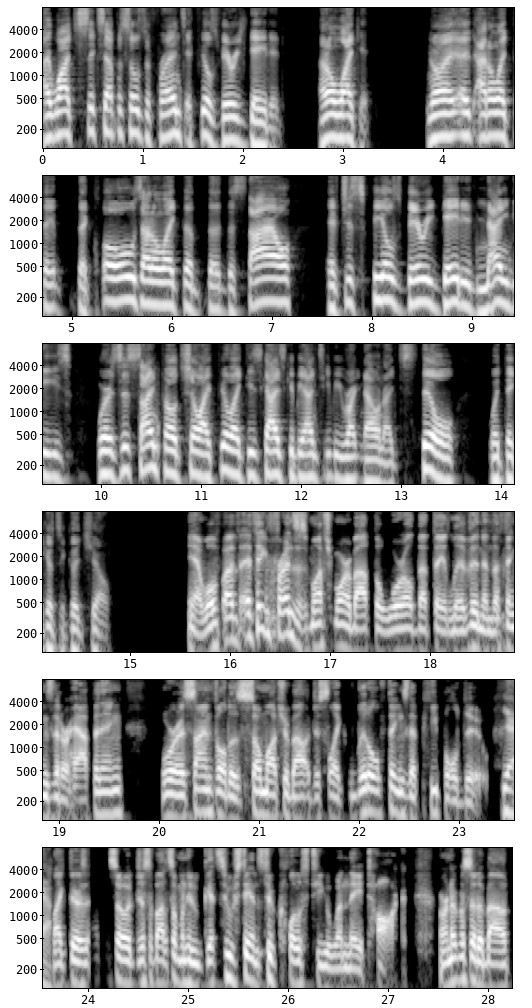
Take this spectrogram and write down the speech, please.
I watched six episodes of Friends. It feels very dated. I don't like it. You know, I, I don't like the the clothes. I don't like the, the the style. It just feels very dated '90s. Whereas this Seinfeld show, I feel like these guys could be on TV right now, and I still would think it's a good show. Yeah, well, I think Friends is much more about the world that they live in and the things that are happening, whereas Seinfeld is so much about just like little things that people do. Yeah, like there's so just about someone who gets who stands too close to you when they talk, or an episode about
